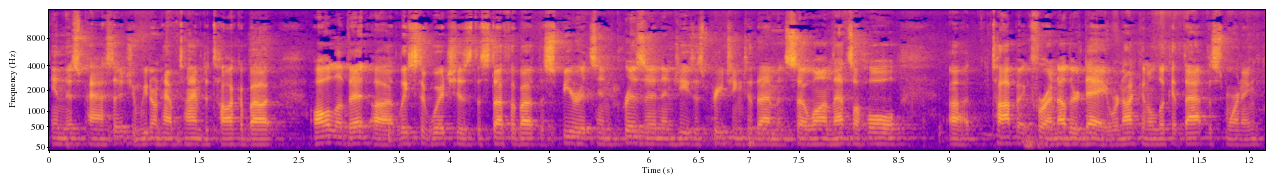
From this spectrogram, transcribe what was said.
in this passage, and we don't have time to talk about all of it, uh, least of which is the stuff about the spirits in prison and Jesus preaching to them and so on. That's a whole uh, topic for another day. We're not going to look at that this morning.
